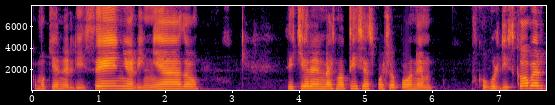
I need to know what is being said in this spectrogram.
Como quieren el diseño, alineado. Si quieren las noticias, pues lo ponen Google Discover.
